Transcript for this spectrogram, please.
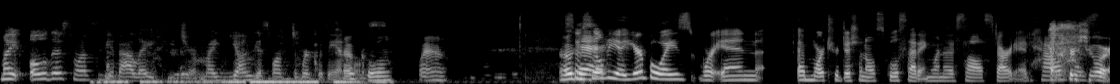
My oldest wants to be a ballet teacher. My youngest wants to work with oh, animals. Oh, cool. Wow. So Okay. Sylvia, your boys were in a more traditional school setting when this all started. How For has sure.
